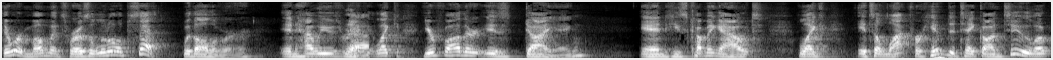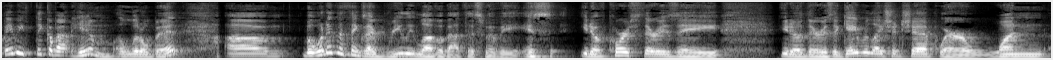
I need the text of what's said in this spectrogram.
there were moments where I was a little upset with Oliver and how he was reacting. Yeah. Like your father is dying and he's coming out. Like it's a lot for him to take on too. Like maybe think about him a little bit. Um, but one of the things I really love about this movie is, you know, of course there is a, you know, there is a gay relationship where one,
